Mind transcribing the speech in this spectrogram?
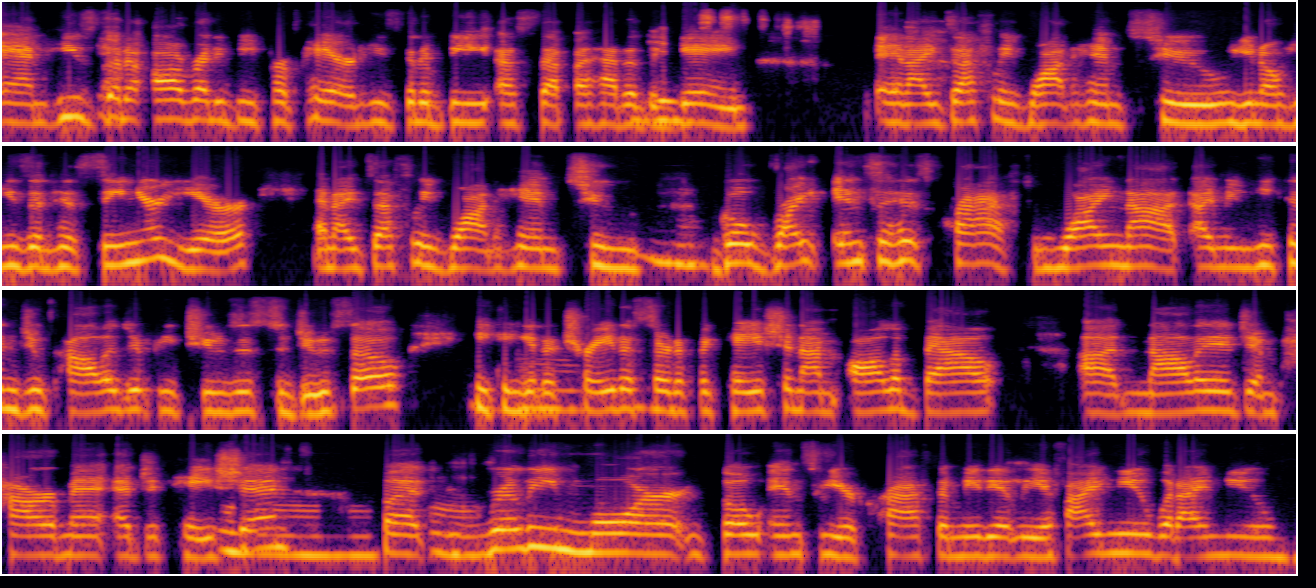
And he's yeah. going to already be prepared. He's going to be a step ahead of the yes. game and I definitely want him to, you know, he's in his senior year, and I definitely want him to mm-hmm. go right into his craft. Why not? I mean, he can do college if he chooses to do so. He can get mm-hmm. a trade, a certification. I'm all about uh, knowledge, empowerment, education, mm-hmm. but mm-hmm. really more go into your craft immediately. If I knew what I knew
